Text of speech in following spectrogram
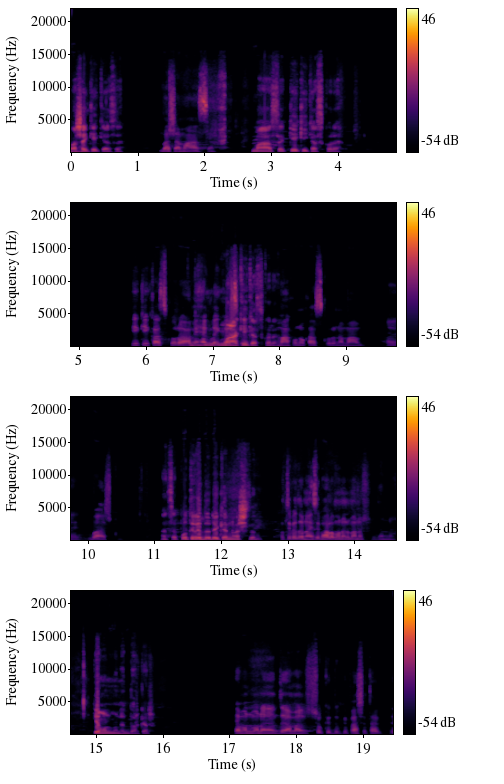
বাসায় কে কে আছে? বাসা মা আছে। মা আছে কে কি কাজ করে? কি কি কাজ করো? আমি হেগলাই মা কাজ কি কাজ করে? মা কোনো কাজ করে না মা এই, বয়স্ক আচ্ছা প্রতিবেদনে কেন আসছেন প্রতিবেদন আছে ভালো মনের মানুষের জন্য। কেমন মনের দরকার? এমন মনে যে আমার সুখে দুঃখে পাশে থাকবে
